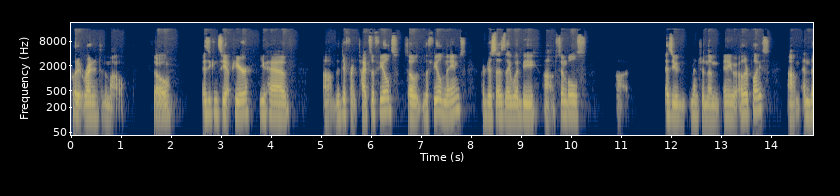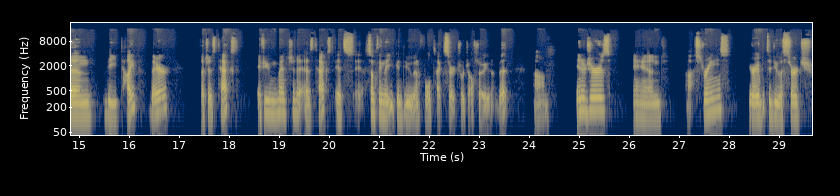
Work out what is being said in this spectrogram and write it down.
put it right into the model. So as you can see up here, you have um, the different types of fields. So the field names are just as they would be um, symbols, uh, as you mentioned them any other place. Um, and then the type there, such as text, if you mention it as text, it's something that you can do in a full text search, which I'll show you in a bit. Um, integers and uh, strings, you're able to do a search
